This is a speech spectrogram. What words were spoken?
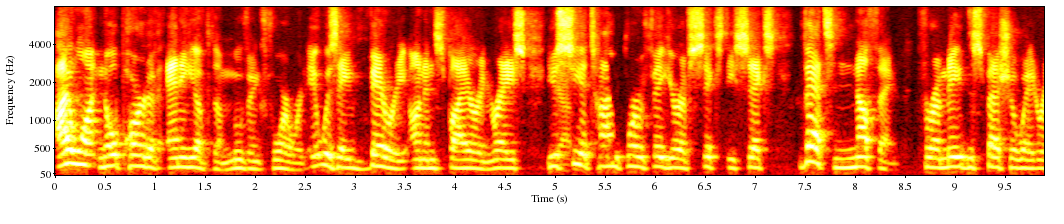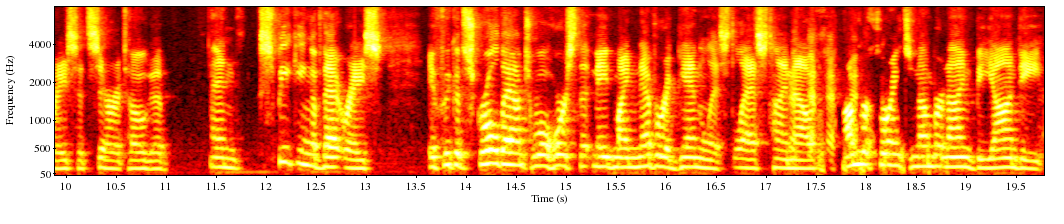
I want no part of any of them moving forward. It was a very uninspiring race. You Yeah. see a Timeform figure of 66. That's nothing for a maiden special weight race at Saratoga. And speaking of that race, if we could scroll down to a horse that made my never again list last time out, I'm referring to number nine, Beyondy.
